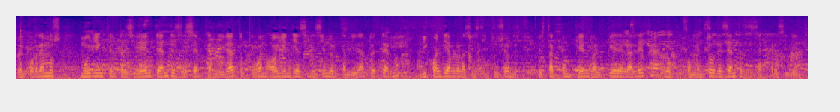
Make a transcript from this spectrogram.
Recordemos muy bien que el presidente antes de ser candidato, que bueno, hoy en día sigue siendo el candidato eterno, dijo al diablo las instituciones, está cumpliendo al pie de la letra lo que comentó desde antes de ser presidente.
